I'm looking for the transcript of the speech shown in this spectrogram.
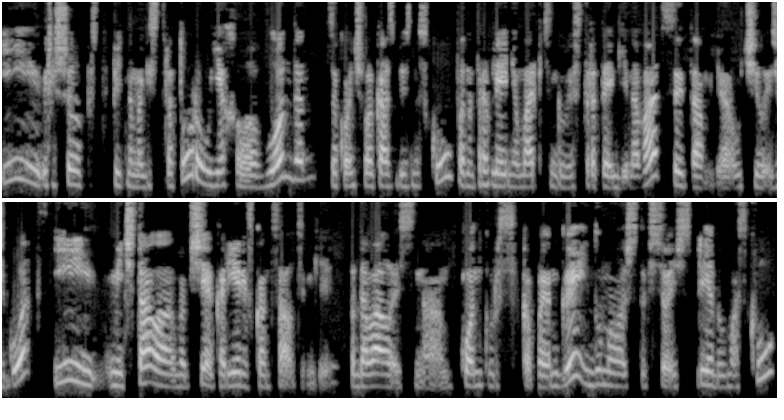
и решила поступить на магистратуру, уехала в Лондон, закончила КАС Бизнес School по направлению маркетинговой стратегии и инноваций. Там я училась год и мечтала вообще о карьере в консалтинге. Подавалась на конкурс в КПМГ и думала, что все, я сейчас приеду в Москву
